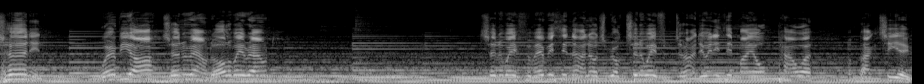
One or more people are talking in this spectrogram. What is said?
We're. Wherever you are, turn around, all the way around. Turn away from everything that I know to be wrong. Turn away from trying to do anything in my own power and back to you.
